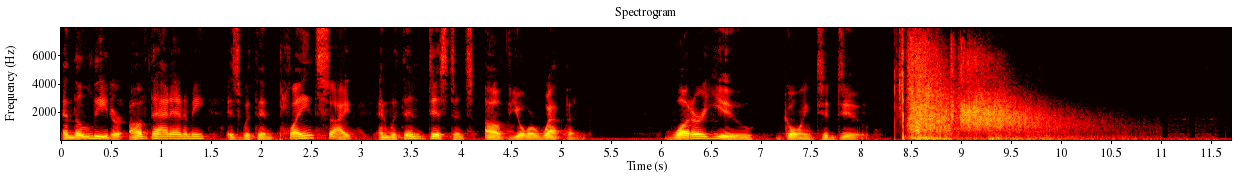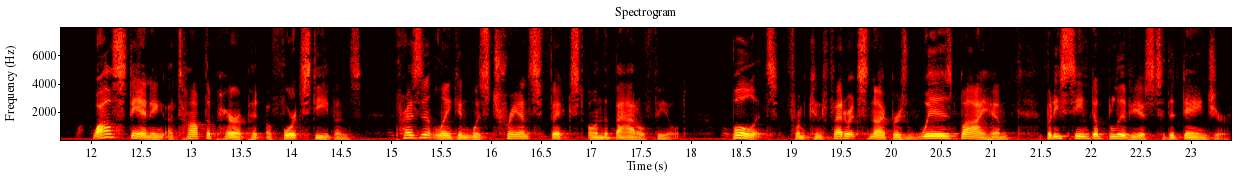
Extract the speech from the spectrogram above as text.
and the leader of that enemy is within plain sight and within distance of your weapon. What are you going to do? While standing atop the parapet of Fort Stevens, President Lincoln was transfixed on the battlefield. Bullets from Confederate snipers whizzed by him, but he seemed oblivious to the danger.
